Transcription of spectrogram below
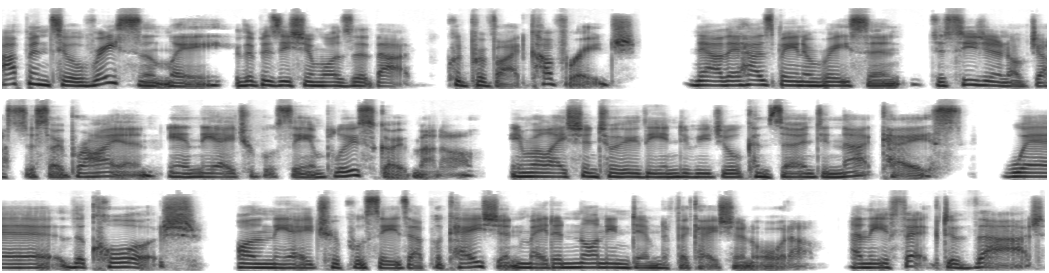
up until recently, the position was that that could provide coverage. Now, there has been a recent decision of Justice O'Bryan in the ACCC and BlueScope matter in relation to the individual concerned in that case, where the court on the ACCC's application made a non indemnification order. And the effect of that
